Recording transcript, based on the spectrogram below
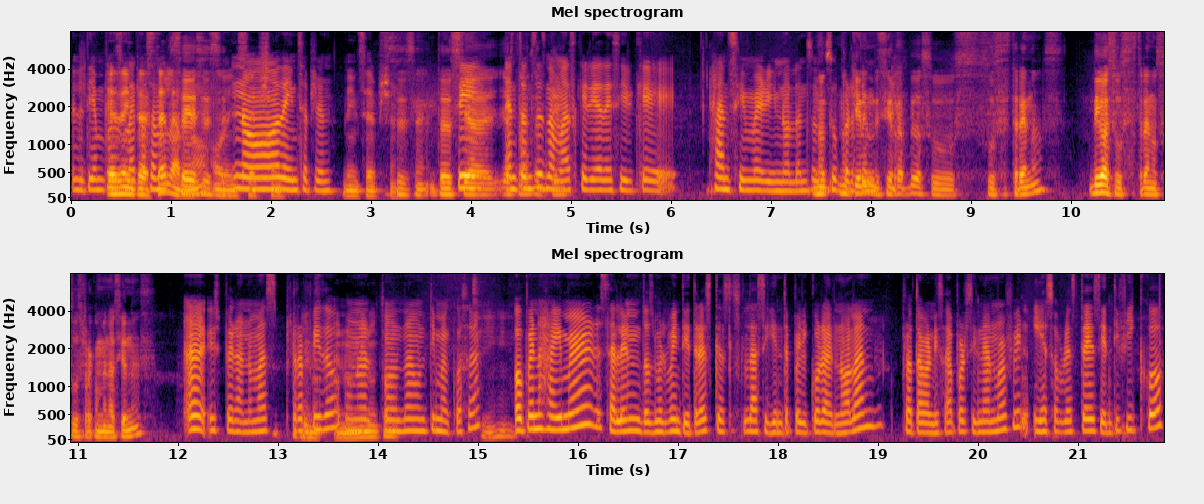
el tiempo es es, de la cosa más... Sí, de No, de Inception. De Inception. Sí, sí. Entonces, Sí, ya- entonces nomás quería decir que Hans Zimmer y Nolan son ¿No, súper ¿no quieren team. decir rápido sus, sus estrenos? Digo, sus estrenos, sus recomendaciones. Ah, espera, nomás rápido, en un una, última cosa. Sí. Oppenheimer sale en 2023, que es la siguiente película de Nolan, protagonizada por Cillian Murphy, y es sobre este científico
